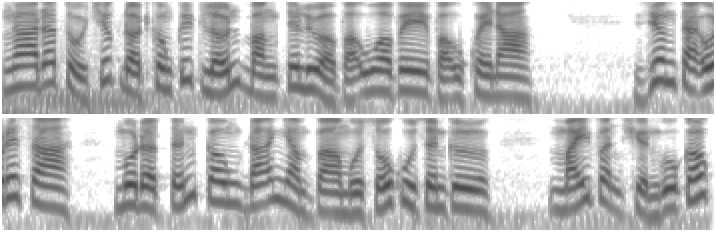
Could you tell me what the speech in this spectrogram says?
Nga đã tổ chức đợt không kích lớn bằng tên lửa và UAV vào Ukraine. Riêng tại Odessa, một đợt tấn công đã nhằm vào một số khu dân cư, máy vận chuyển ngũ cốc,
